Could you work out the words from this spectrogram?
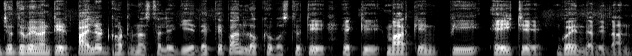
যুদ্ধবিমানটির পাইলট ঘটনাস্থলে গিয়ে দেখতে পান লক্ষ্যবস্তুটি একটি মার্কিন পি এইটে গোয়েন্দা বিমান।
